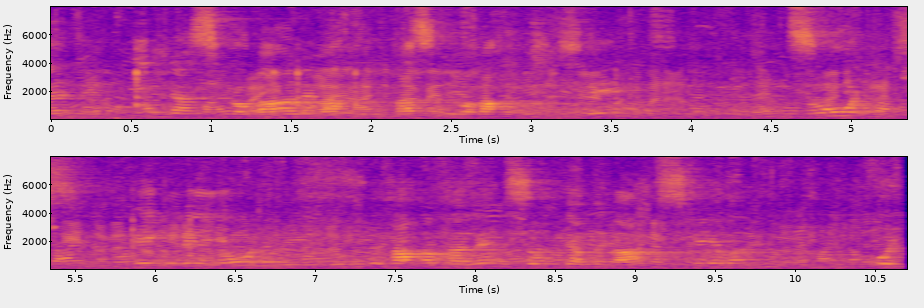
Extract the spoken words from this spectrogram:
in das globale Massenüberwachungssystem. Zweitens gegen millionenfacher Verletzung der Privatsphäre. Und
